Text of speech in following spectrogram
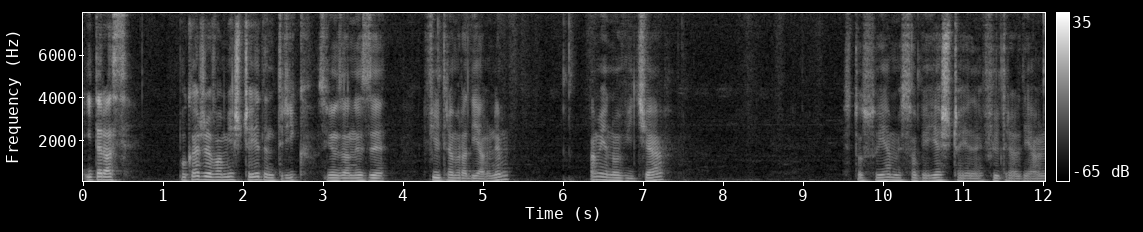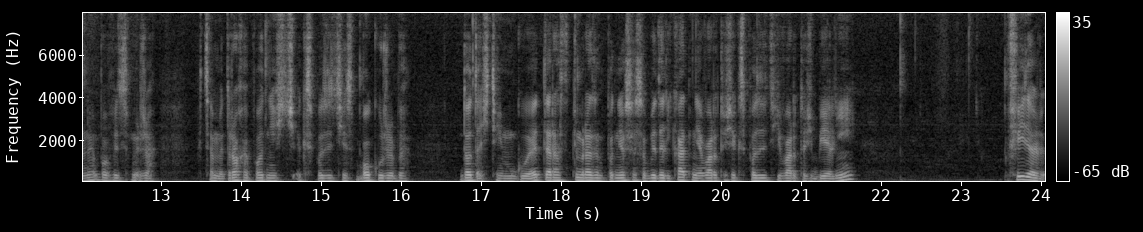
I teraz pokażę Wam jeszcze jeden trik związany z filtrem radialnym, a mianowicie stosujemy sobie jeszcze jeden filtr radialny, powiedzmy, że chcemy trochę podnieść ekspozycję z boku, żeby dodać tej mgły. Teraz tym razem podniosę sobie delikatnie wartość ekspozycji i wartość bieli. Feeder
